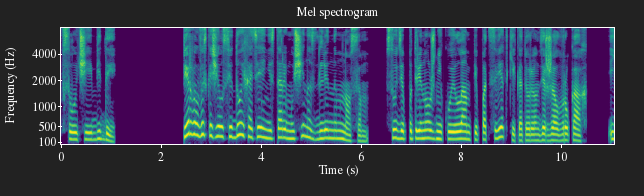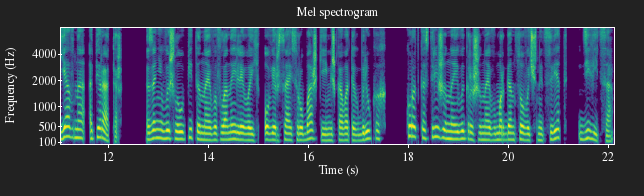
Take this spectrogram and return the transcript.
в случае беды. Первым выскочил седой, хотя и не старый мужчина с длинным носом. Судя по треножнику и лампе подсветки, которую он держал в руках, явно оператор. За ним вышла упитанная во фланелевой оверсайз рубашке и мешковатых брюках, коротко стриженная и выкрашенная в марганцовочный цвет девица.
